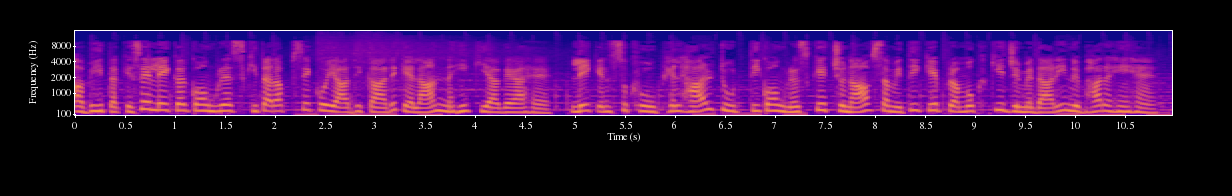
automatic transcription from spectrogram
अभी तक इसे लेकर कांग्रेस की तरफ़ से कोई आधिकारिक ऐलान नहीं किया गया है। लेकिन सुखू फ़िलहाल टूटती कांग्रेस के चुनाव समिति के प्रमुख की ज़िम्मेदारी निभा रहे हैं।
